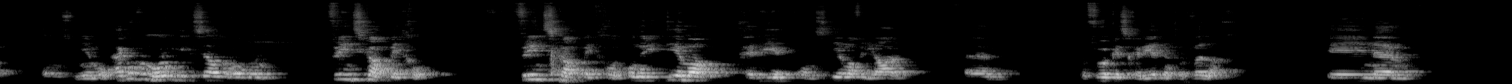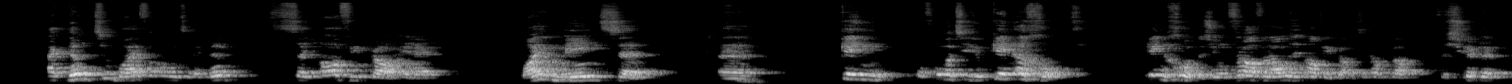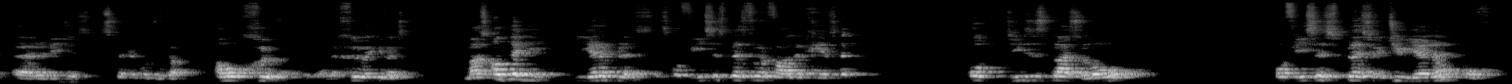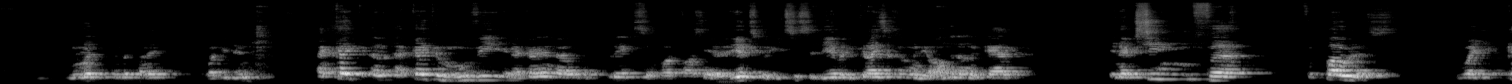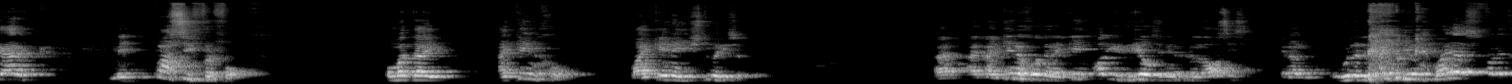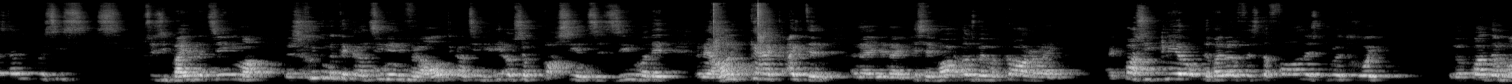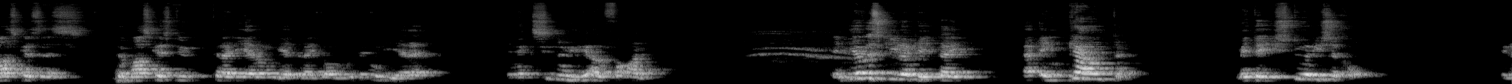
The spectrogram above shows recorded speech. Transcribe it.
ons neem op. Ek wil vanmôre met julle gesels rondom vriendskap met God. Vriendskap met God onder die tema gereed. Ons tema vir die jaar ehm um, gefokus gereed en gewillig. En ehm um, ek dink so baie van ons, ek dink Suid-Afrika en ek baie mense uh ken of kom ek sê so ken 'n God ken God. As jy hom vra van almal in Afrika, Suid-Afrika verskriklik uh, religious, verskriklik godsdienstig. Almal glo. Hulle glo iewers. Maar as altyd die die Here plus, is of Jesus plus voor Vader Geeste of Jesus plus law of Jesus plus rituele of noem dit noem dit maar net wat jy doen. Ek kyk ek kyk 'n movie en ek kan nie onthou of 'n pleks of wat was nie 'n reeks oor Jesus se lewe, die kruisiging en die Handelinge kerk En ek sien vir vir Paulus hoe hy die kerk met passie vervolg. Omdat hy hy ken God, maar hy ken 'n historiese God. Uh, hy hy ken 'n God en hy ken al die reëls en die regulasies en dan hoe hulle dit uitdeel baie van dit is nou nie presies soos die Bybel dit sê nie, maar dis goed om dit te kan sien in die verhaal te kan sien hierdie ou se passie en sy siel wat het en hy haal die kerk uit en en hy en hy, hy sê maak alles bymekaar en hy Hy pas die klere op terwyl hulle vir Stefanus doodgooi. En op pad Damaskus is Damaskus toe kry die Here hom weer en hy het ontmoet met die Here. En ek sien hoe hierdie ou verander. En ewe skielik het hy 'n encounter met 'n historiese God.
